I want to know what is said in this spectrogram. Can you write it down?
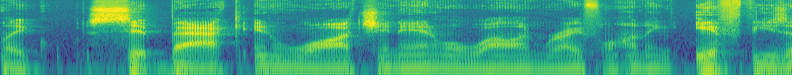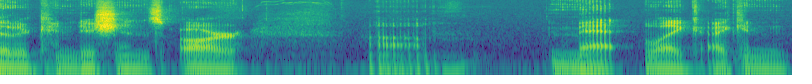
like sit back and watch an animal while I'm rifle hunting if these other conditions are um, met. Like I can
